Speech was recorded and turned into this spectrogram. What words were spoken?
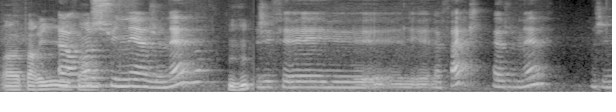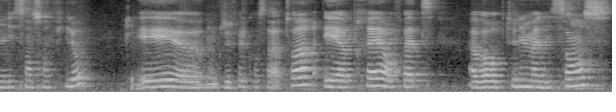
Fran- à Paris Alors enfin, moi je suis née à Genève, Mhm. j'ai fait les- la fac à Genève, j'ai une licence en philo, et euh, donc j'ai fait le conservatoire, et après en fait avoir obtenu ma licence,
